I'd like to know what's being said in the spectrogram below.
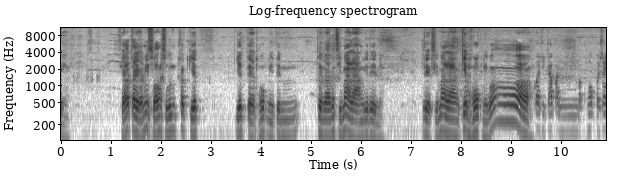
นี่แถวไตก็มีสองศูนย์กับเจ็ดเจ็ดแปดหกนี่เป็นเพิ่นว่ามันสิมาลางอยู่เด้นี่ เรียกสิมาลางเจ็ดหกนี่บ่ก็สิจับอันบักหกไปใส่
